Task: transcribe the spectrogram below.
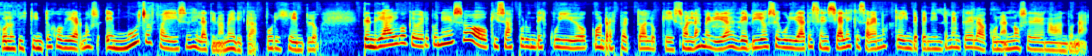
con los distintos gobiernos en muchos países de Latinoamérica, por ejemplo. ¿Tendría algo que ver con eso o quizás por un descuido con respecto a lo que son las medidas de bioseguridad esenciales que sabemos que independientemente de la vacuna no se deben abandonar?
